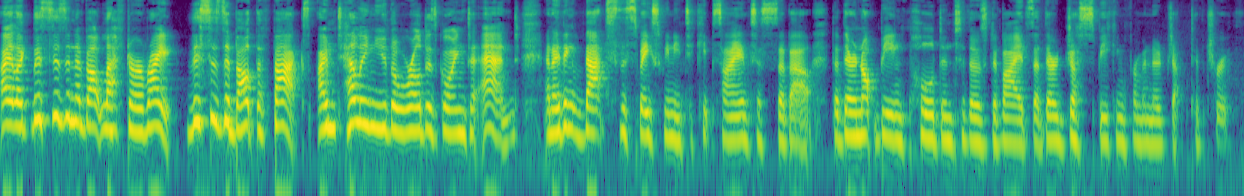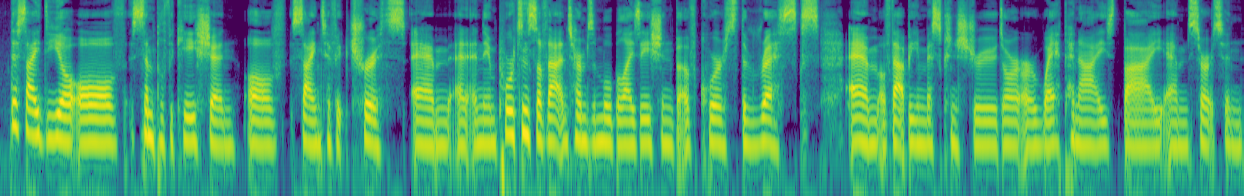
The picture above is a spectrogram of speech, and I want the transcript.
I like this isn't about left or right. This is about the facts. I'm telling you the world is going to end. And I think that's the space we need to keep scientists about that they're not being pulled into those divides, that they're just speaking from an objective truth this idea of simplification of scientific truths um, and, and, the importance of that in terms of mobilization, but of course the risks um, of that being misconstrued or, or weaponized by um, certain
